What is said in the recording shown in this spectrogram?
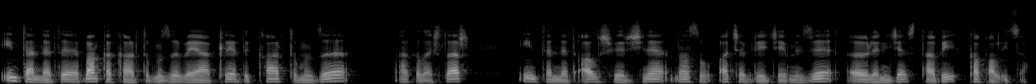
internete banka kartımızı veya kredi kartımızı arkadaşlar internet alışverişine nasıl açabileceğimizi öğreneceğiz. Tabi kapalıysa.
